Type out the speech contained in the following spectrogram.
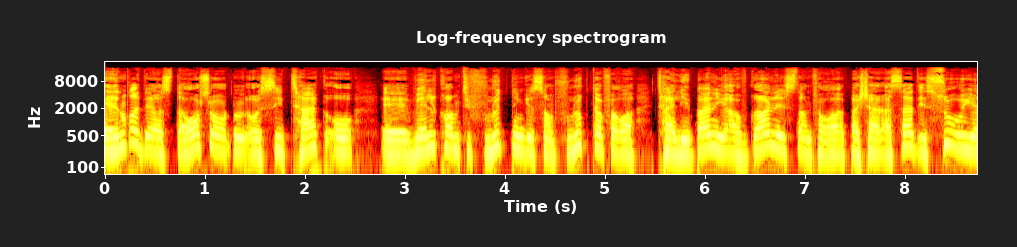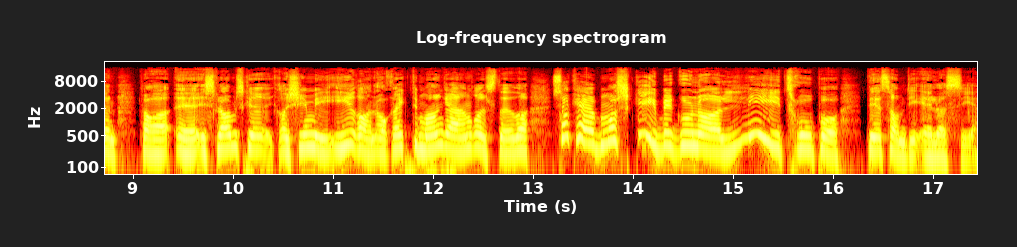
ændre deres dagsorden og sige tak og øh, velkommen til flygtninge, som flygter fra Taliban i Afghanistan, fra Bashar Assad i Syrien, fra øh, islamiske regime i Iran og rigtig mange andre steder, så kan jeg måske begynde at lige tro på det, som de ellers siger.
